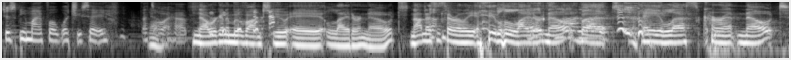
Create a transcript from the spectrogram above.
just be mindful of what you say. That's all I have. Now we're going to move on to a lighter note. Not necessarily a lighter note, not but a less current note.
